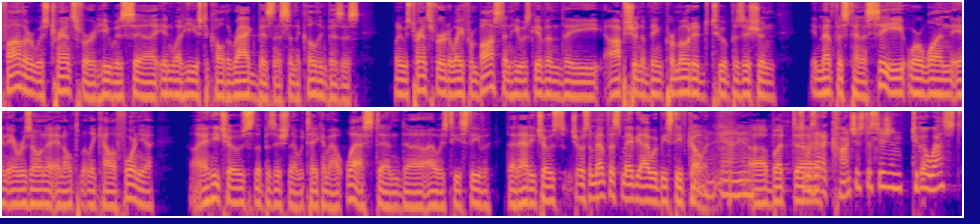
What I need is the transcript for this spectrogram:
father was transferred, he was uh, in what he used to call the rag business, in the clothing business. When he was transferred away from Boston, he was given the option of being promoted to a position in Memphis, Tennessee, or one in Arizona and ultimately California. Uh, and he chose the position that would take him out west. And uh, I always tease Steve that had he chose chosen Memphis, maybe I would be Steve Cohen. Yeah, yeah. Uh, but so was uh, that a conscious decision to go west?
